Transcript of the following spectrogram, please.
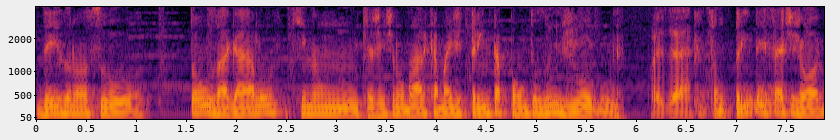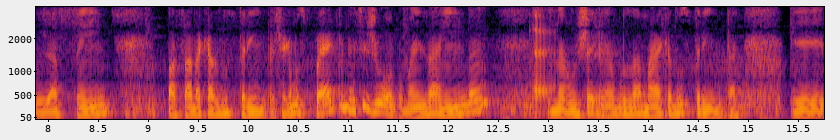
desde o nosso Tom Zagalo, que não que a gente não marca mais de 30 pontos num jogo. Pois é. São 37 jogos já sem passar da casa dos 30. Chegamos perto nesse jogo, mas ainda É. não chegamos à marca dos 30. E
